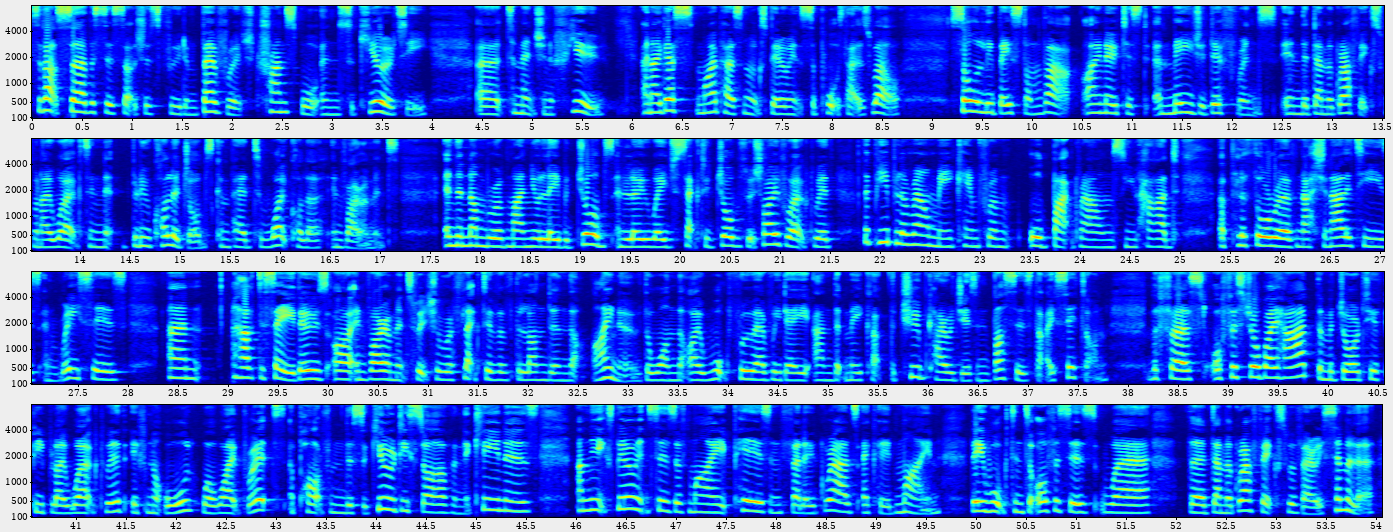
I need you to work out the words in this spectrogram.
So that's services such as food and beverage, transport, and security, uh, to mention a few. And I guess my personal experience supports that as well solely based on that, I noticed a major difference in the demographics when I worked in blue collar jobs compared to white collar environments. In the number of manual labour jobs and low wage sector jobs which I've worked with, the people around me came from all backgrounds. You had a plethora of nationalities and races, and I have to say, those are environments which are reflective of the London that I know, the one that I walk through every day and that make up the tube carriages and buses that I sit on. The first office job I had, the majority of people I worked with, if not all, were white Brits, apart from the security staff and the cleaners, and the experiences of my peers and fellow grads echoed mine. They walked into offices where the demographics were very similar.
